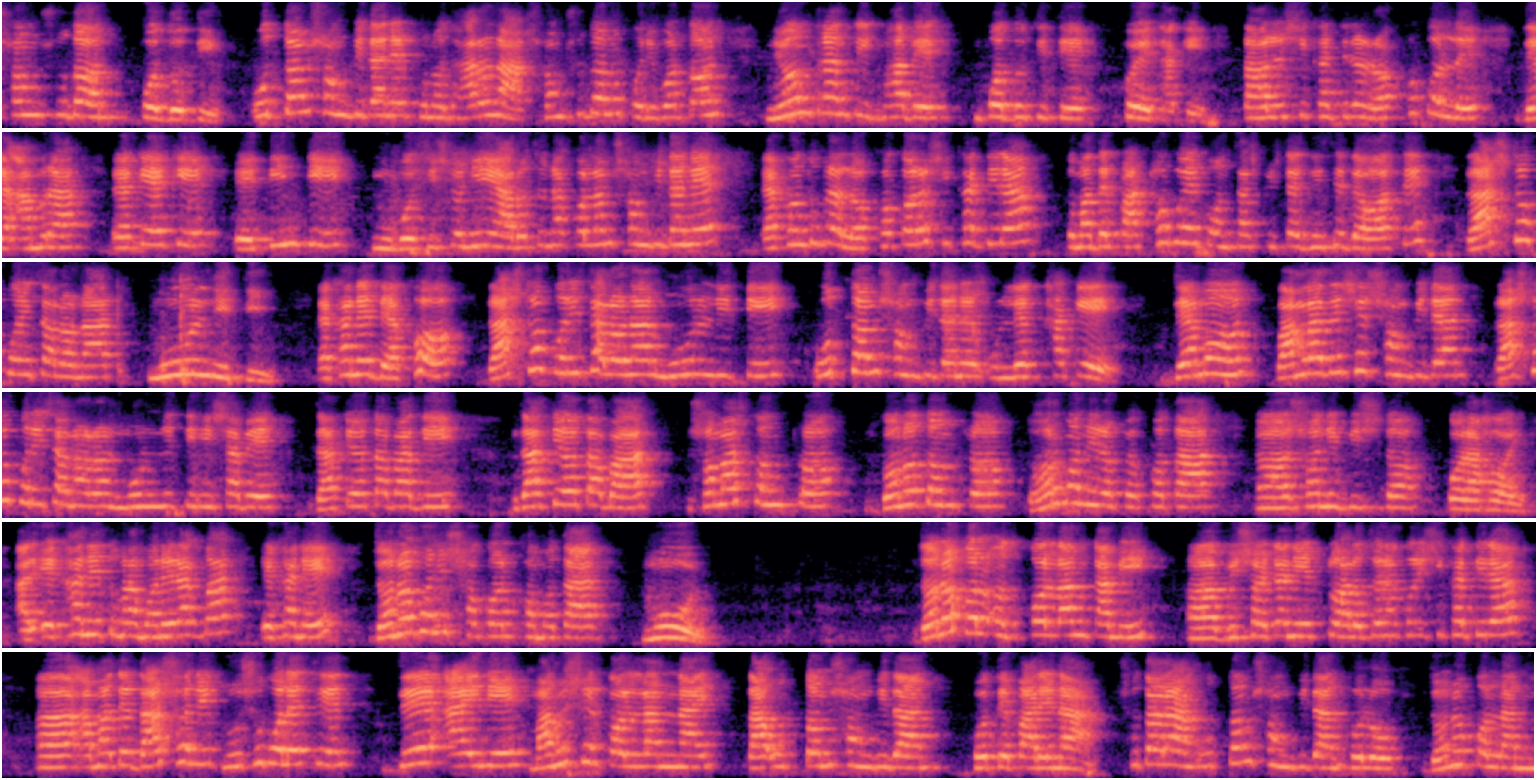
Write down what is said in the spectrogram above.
সংশোধন পদ্ধতি। উত্তম সংবিধানের কোনো ধারণা সংশোধন ও পরিবর্তন নিয়মতান্ত্রিক ভাবে পদ্ধতিতে হয়ে থাকে। তাহলে শিক্ষার্থীরা লক্ষ্য করলে যে আমরা একে একে এই তিনটি বৈশিষ্ট্য নিয়ে আলোচনা করলাম সংবিধানের। এখন তোমরা লক্ষ্য করো, শিক্ষার্থীরা, তোমাদের পাঠ্য বইয়ের পঞ্চাশ পৃষ্ঠার নিচে দেওয়া আছে, রাষ্ট্র পরিচালনার মূল নীতি। এখানে দেখো, রাষ্ট্র পরিচালনার মূল নীতি উত্তম সংবিধানের উল্লেখ থাকে। যেমন, বাংলাদেশের সংবিধান রাষ্ট্র পরিচালনার মূলনীতি হিসাবে জাতীয়তাবাদী, জাতীয়তাবাদ, সমাজতন্ত্র, গণতন্ত্র, ধর্মনিরপেক্ষতা সন্নিবিষ্ট করা হয়। আর এখানে তোমরা মনে রাখবা, এখানে জনগণের সকল ক্ষমতার মূল। জনকল্যাণকামী বিষয়টা নিয়ে একটু আলোচনা করি, শিক্ষার্থীরা। আমাদের দার্শনিক রুশু বলেছেন যে আইনে মানুষের কল্যাণ নাই, তা উত্তম সংবিধান হতে পারে না। সুতরাং উত্তম সংবিধান হলো জনকল্যাণ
